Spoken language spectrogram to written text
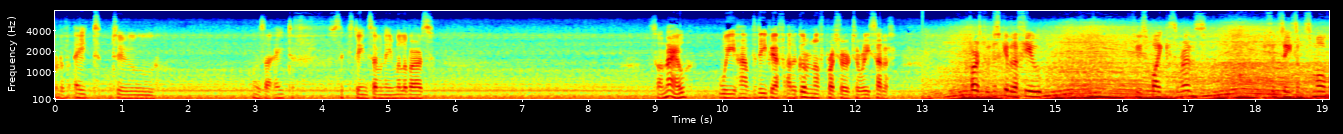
Sort of 8 to what was that 8 to 16 17 millibars so now we have the DPF at a good enough pressure to reset it first we'll just give it a few few spikes revs you should see some smoke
